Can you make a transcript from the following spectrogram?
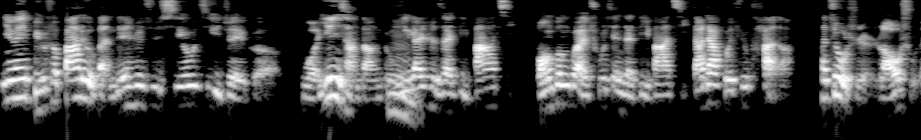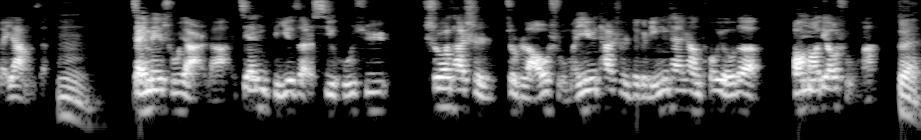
因为比如说八六版电视剧《西游记》这个，我印象当中嗯应该是在第八集，黄风怪出现在第八集，大家回去看啊，它就是老鼠的样子，嗯贼眉鼠眼的，尖鼻子、细胡须，说它是就是老鼠嘛，因为它是这个灵山上偷油的黄毛貂鼠嘛。对，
